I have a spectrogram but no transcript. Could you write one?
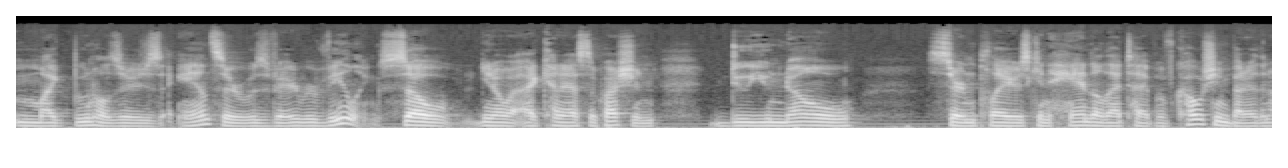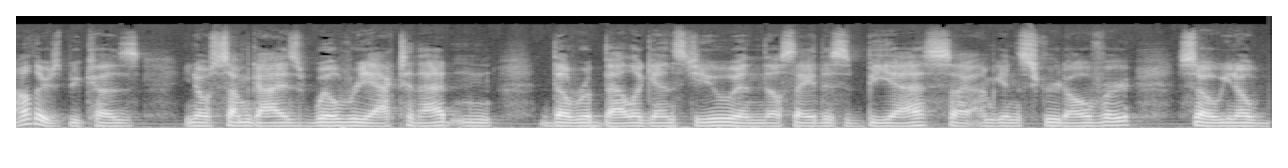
Mike Budenholzer's answer was very revealing. So, you know, I kind of asked the question do you know certain players can handle that type of coaching better than others? Because, you know, some guys will react to that and they'll rebel against you and they'll say, This is BS. I, I'm getting screwed over. So, you know,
